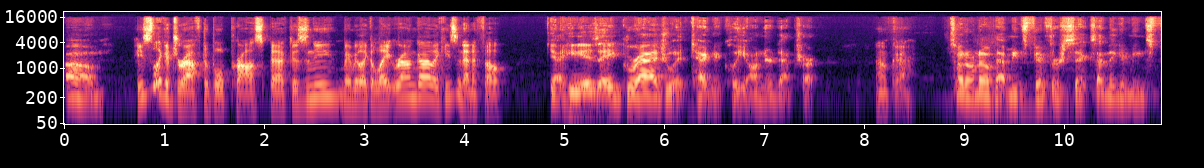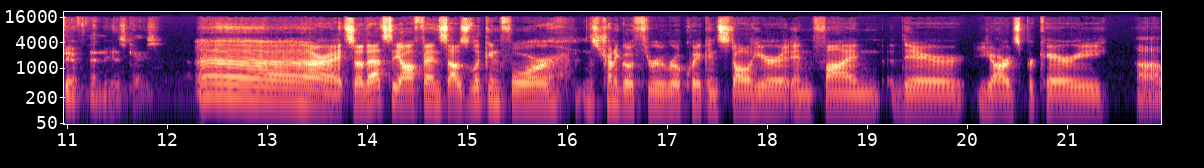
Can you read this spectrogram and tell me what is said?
Um, he's like a draftable prospect, isn't he? Maybe like a late round guy. Like he's an NFL. Yeah, he is a graduate technically on their depth chart. Okay. So I don't know if that means fifth or sixth. I think it means fifth in his case. Uh, all right. So that's the offense I was looking for. Let's trying to go through real quick install here and find their yards per carry uh,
